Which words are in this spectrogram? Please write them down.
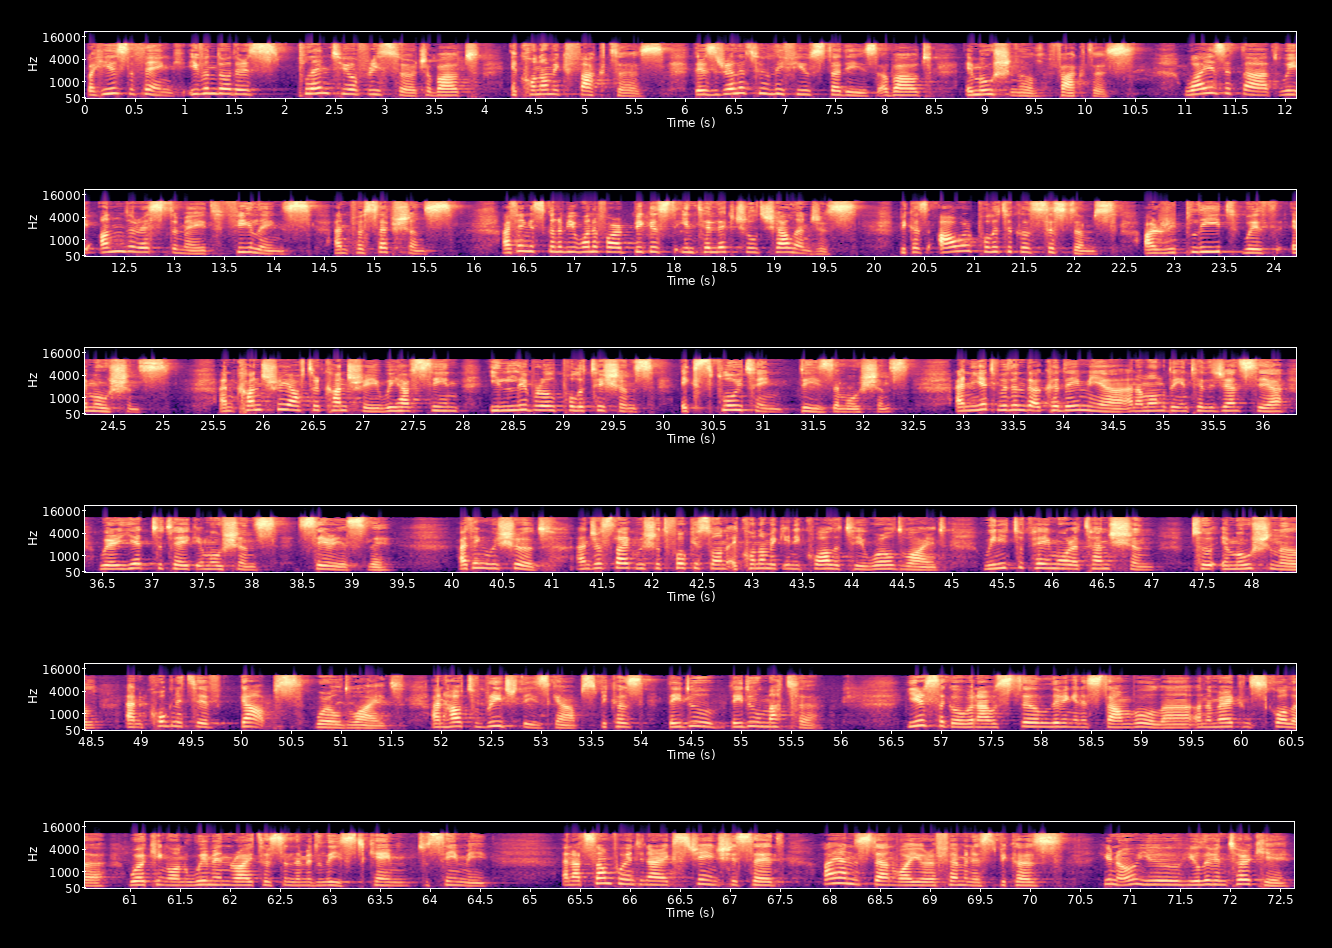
But here's the thing even though there's plenty of research about economic factors, there's relatively few studies about emotional factors. Why is it that we underestimate feelings and perceptions? I think it's going to be one of our biggest intellectual challenges because our political systems are replete with emotions. And country after country, we have seen illiberal politicians exploiting these emotions. And yet, within the academia and among the intelligentsia, we're yet to take emotions seriously. I think we should. And just like we should focus on economic inequality worldwide, we need to pay more attention to emotional and cognitive gaps worldwide and how to bridge these gaps because they do, they do matter. Years ago, when I was still living in Istanbul, uh, an American scholar working on women writers in the Middle East came to see me. And at some point in our exchange, she said, I understand why you're a feminist because, you know, you, you live in Turkey.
